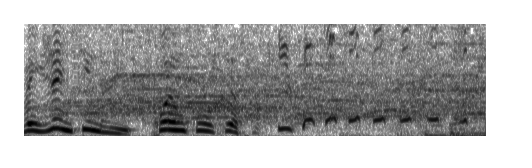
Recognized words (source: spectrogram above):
为任性的你欢呼喝彩。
